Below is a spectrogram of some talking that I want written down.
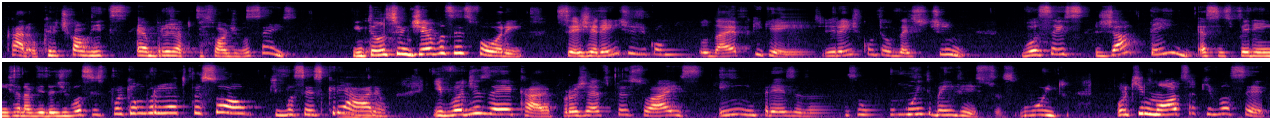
cara, o Critical Hits é um projeto pessoal de vocês. Então, se um dia vocês forem ser gerente de conteúdo da Epic Games, gerente de conteúdo da Steam, vocês já têm essa experiência na vida de vocês porque é um projeto pessoal que vocês criaram. Uhum. E vou dizer, cara, projetos pessoais em empresas são muito bem vistos, muito. Porque mostra que você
